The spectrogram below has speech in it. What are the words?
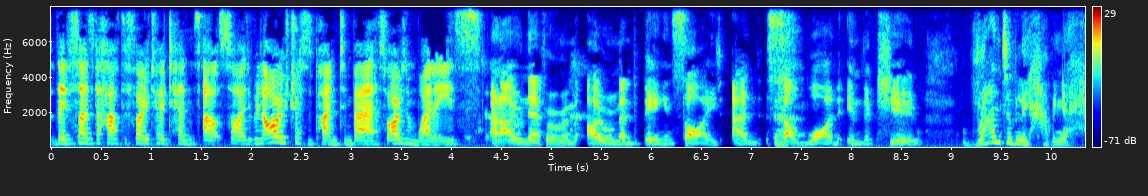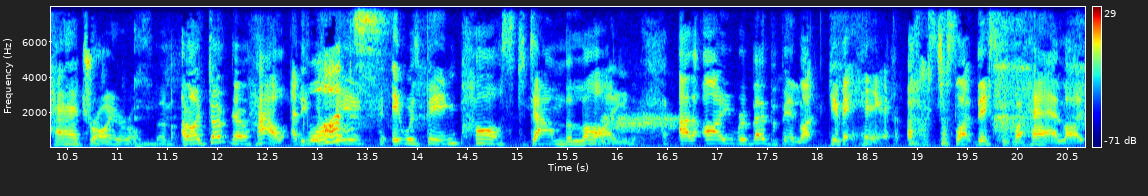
They decided to have the photo tents outside. I mean, I was dressed as Paddington Bear, so I was in wellies. and I never rem- I remember being inside and someone in the queue randomly having a hairdryer on them and I don't know how and it What? was being it was being passed down the line. And I remember being like give it here. And I was just like this with my hair like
